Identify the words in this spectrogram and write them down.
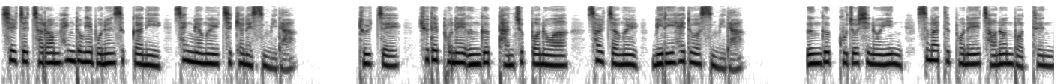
실제처럼 행동해 보는 습관이 생명을 지켜냈습니다. 둘째, 휴대폰의 응급 단축 번호와 설정을 미리 해두었습니다. 응급 구조 신호인 스마트폰의 전원 버튼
